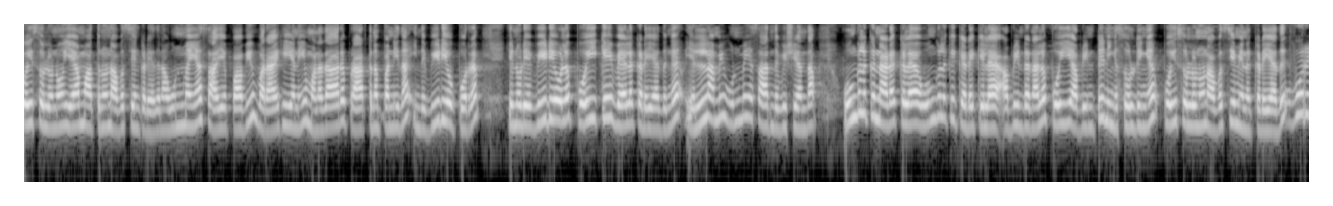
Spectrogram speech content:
பொய் சொல்லணும் ஏமாற்றணும்னு அவசியம் கிடையாது. நான் உண்மையாக சாயப்பாவையும் வராகியனையும் மனதார பிரார்த்தனை பண்ணி தான் இந்த வீடியோ போடுறேன். என்னுடைய வீடியோவில் பொய்க்கே வேலை கிடையாதுங்க. எல்லாமே உண்மையை சார்ந்த விஷயந்தான் உங்களுக்கு நடக்கலை உங்களுக்கு கிடைக்கல அப்படின்றனால பொய் அப்படின்ட்டு நீங்கள் சொல்கிறீங்க பொய் சொல்லணும்னு அவசியம் எனக்கு கிடையாது. ஒவ்வொரு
